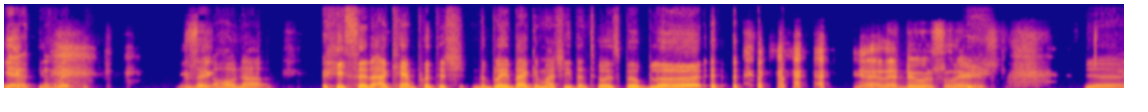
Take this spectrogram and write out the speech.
yeah, he's like, He's like, like, oh no, he said, "I can't put the sh- the blade back in my sheath until it spilled blood." Yeah, that dude was hilarious. yeah.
